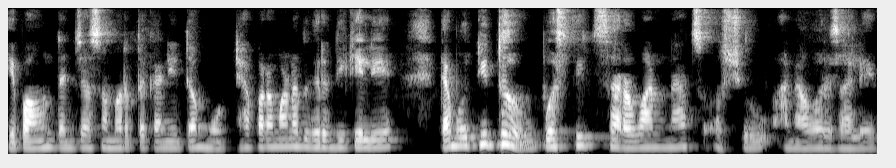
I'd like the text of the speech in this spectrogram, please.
हे पाहून त्यांच्या समर्थकांनी तर मोठ्या प्रमाणात गर्दी केली आहे. त्यामुळे तिथं उपस्थित सर्वांनाच अश्रू अनावर झालेत.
